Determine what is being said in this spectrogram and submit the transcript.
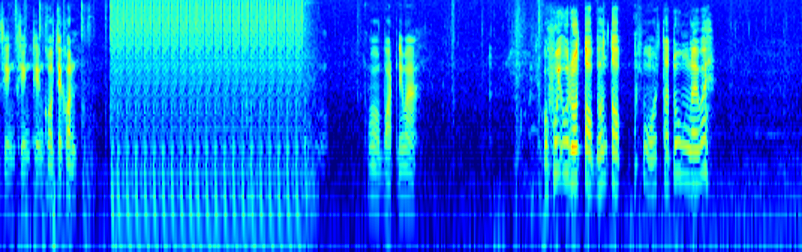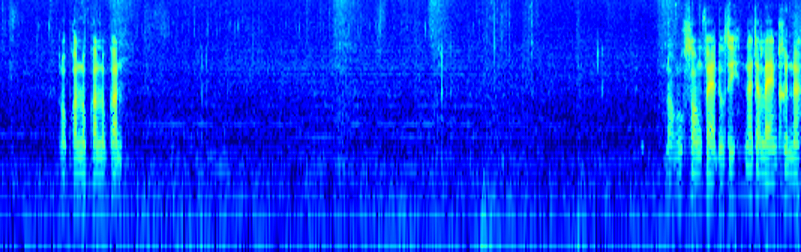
เสียงเสียงเสียงโคตรเสียงคนโอ้บอทนี่มาโอ้หอุ๊ยโดนตบโดนตบโอ้โหตะดุ้งเลยเว้ยหลบกันหลบกันหลบกันลองลูกซองแฝดดูสิน่าจะแรงขึ้นนะ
